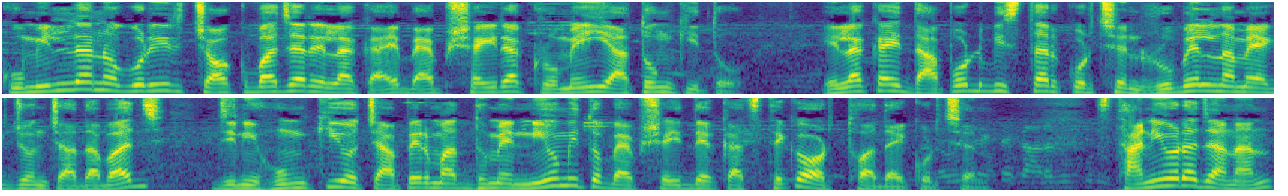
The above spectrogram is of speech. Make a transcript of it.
কুমিল্লা নগরীর চকবাজার এলাকায় ব্যবসায়ীরা ক্রমেই আতঙ্কিত। এলাকায় দাপট বিস্তার করছেন রুবেল নামে একজন চাঁদাবাজ, যিনি হুমকি ও চাপের মাধ্যমে নিয়মিত ব্যবসায়ীদের কাছ থেকে অর্থ আদায় করছেন। স্থানীয়রা জানান,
